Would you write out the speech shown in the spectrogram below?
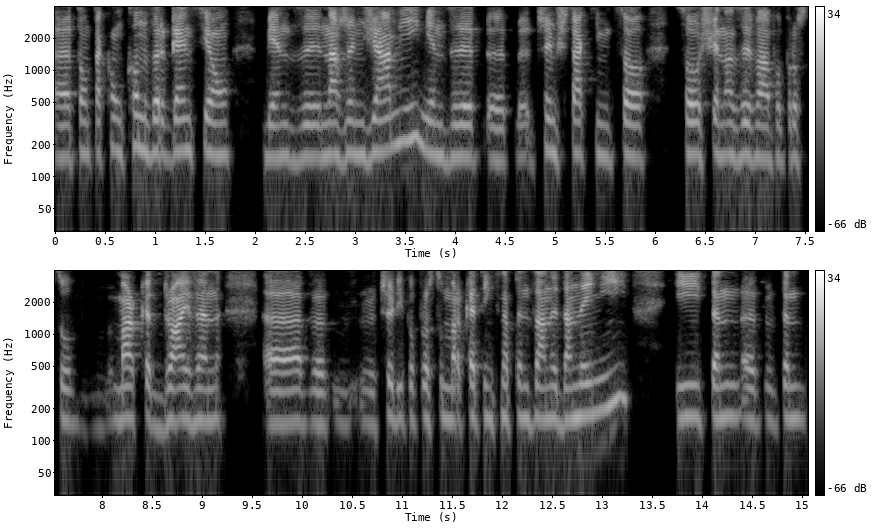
e, tą taką konwergencją między narzędziami, między e, czymś takim, co, co się nazywa po prostu market driven, czyli po prostu marketing napędzany danymi i ten, e, ten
